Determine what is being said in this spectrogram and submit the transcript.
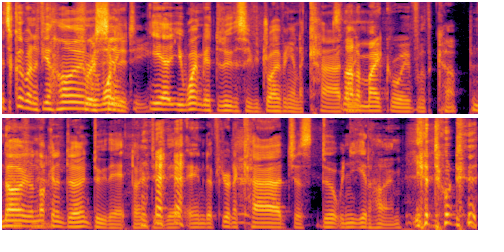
it's a good one if you're home For and wanting- acidity. yeah, you won't be able to do this if you're driving in a car. It's not a microwave with a cup. no, I'm not going to. Don't do that. Don't do that. and if you're in a car, just do it when you get home. Yeah, don't do.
